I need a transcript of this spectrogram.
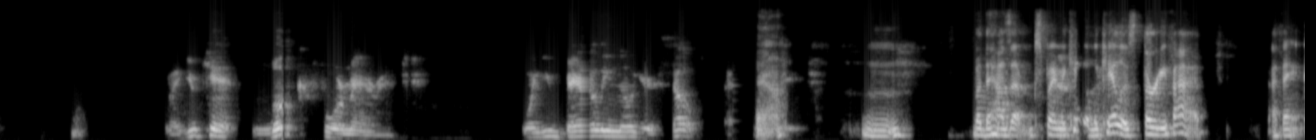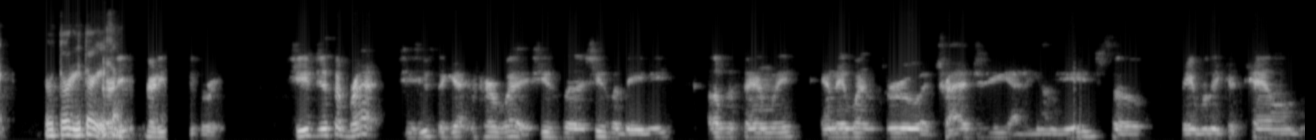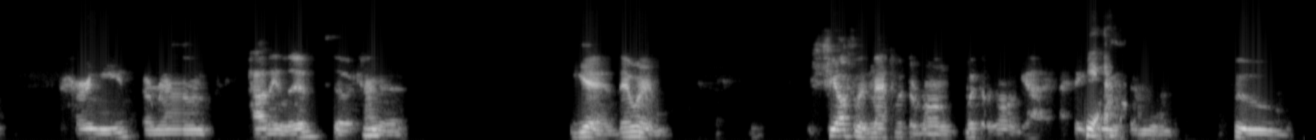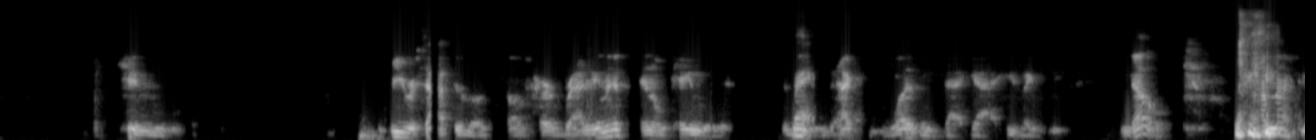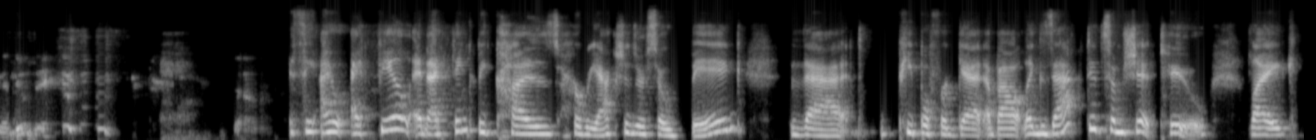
Like you can't look for marriage when you barely know yourself. Yeah. Mm. But then how's that explain Michaela? Michaela's 35, I think, or 33. 30, 33. She's just a brat. She's used to getting her way. She's the she's the baby of the family, and they went through a tragedy at a young age, so they really curtailed her needs around how they lived. So it mm-hmm. kind of, yeah, they weren't. She also was matched with the wrong with the wrong guy. I think Yeah. someone who can be receptive of, of her brattiness and okay with it. Right. That wasn't that guy. He's like, no, I'm not gonna do this. so See, I, I feel, and I think because her reactions are so big that people forget about, like, Zach did some shit too. Like,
